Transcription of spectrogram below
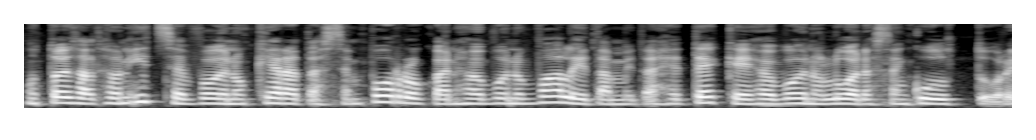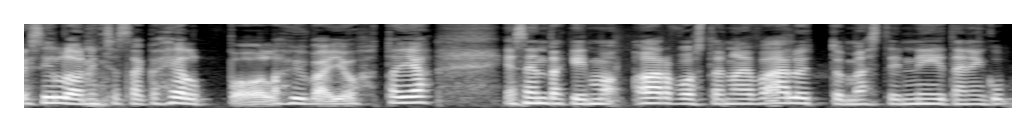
mutta toisaalta he on itse voinut kerätä sen porukan, he on voinut valita, mitä he tekevät, he on voinut luoda sen kulttuuri. Silloin on itse asiassa aika helppoa olla hyvä johtaja. Ja sen takia mä arvostan aivan älyttömästi niitä niin kuin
